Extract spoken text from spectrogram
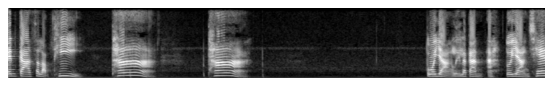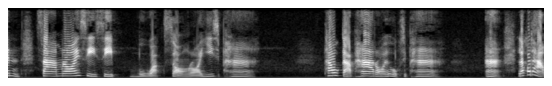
เป็นการสลับที่ ถ้า ถ้า ตัวอย่างเลยละกัน อะ ตัวอย่างเช่น 340 บวก 225 เท่ากับ 565 อะ แล้วก็ถาม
